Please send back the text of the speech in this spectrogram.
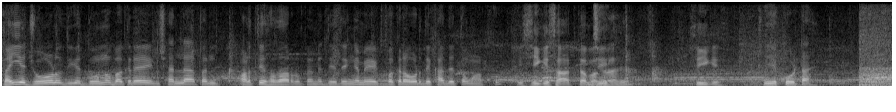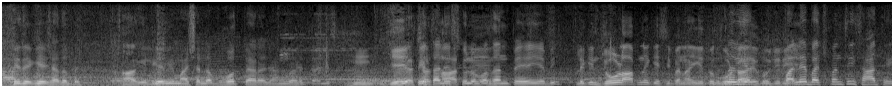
भाई ये जोड़ ये दोनों बकरे इंशाल्लाह अपन अड़तीस हज़ार रुपये में दे देंगे। मैं एक बकरा और दिखा देता हूँ आपको। इसी के साथ का बकरा है? ठीक है। ये कोटा है। ये देखिए शादब भाई। आगे ये भी माशाल्लाह बहुत प्यारा जानवर है। हम्म, ये अच्छा पैंतालीस किलो वज़न पे है ये भी। लेकिन जोड़ आपने कैसी बनाई? है तो मतलब कोटा है गुजरी पहले बचपन से ही साथ है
